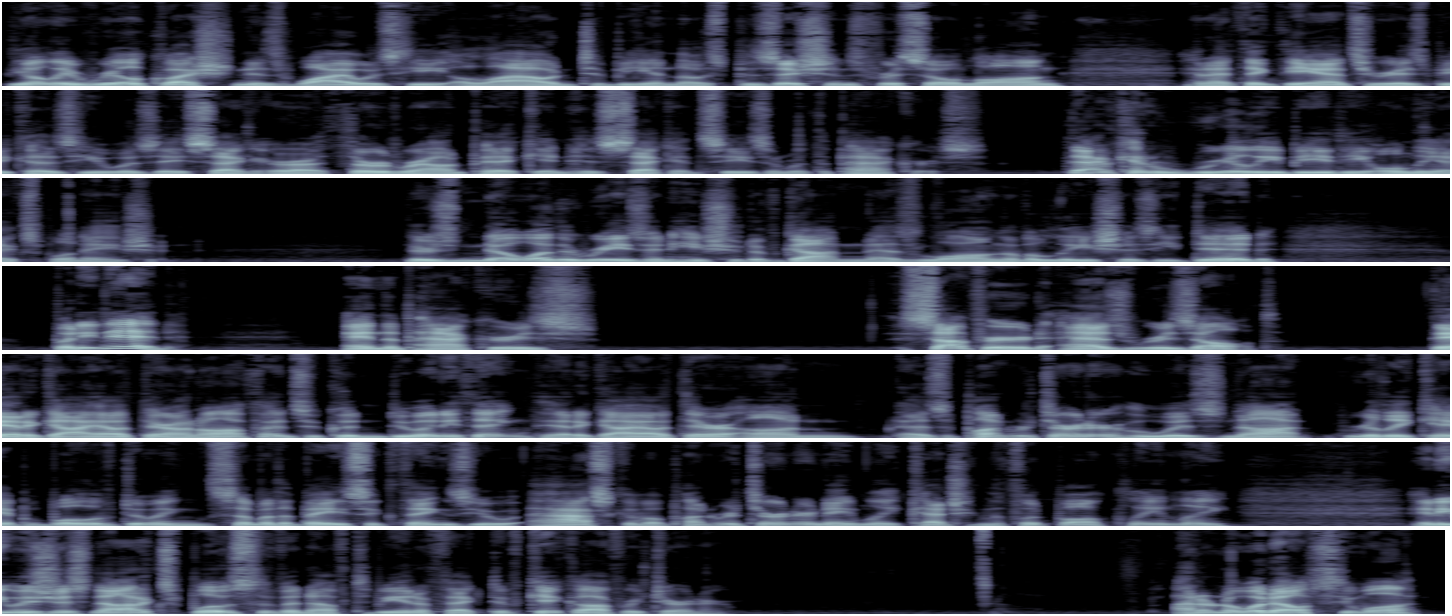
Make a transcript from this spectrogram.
The only real question is why was he allowed to be in those positions for so long? And I think the answer is because he was a second or a third round pick in his second season with the Packers. That can really be the only explanation. There's no other reason he should have gotten as long of a leash as he did, but he did. And the Packers suffered as a result. They had a guy out there on offense who couldn't do anything. They had a guy out there on as a punt returner who was not really capable of doing some of the basic things you ask of a punt returner, namely catching the football cleanly. And he was just not explosive enough to be an effective kickoff returner. I don't know what else you want.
